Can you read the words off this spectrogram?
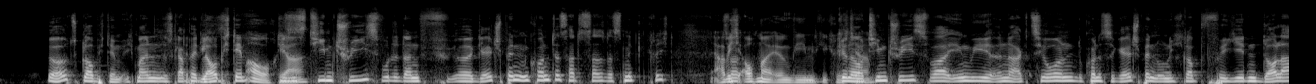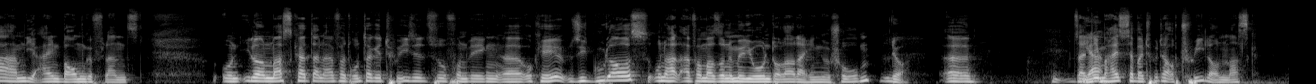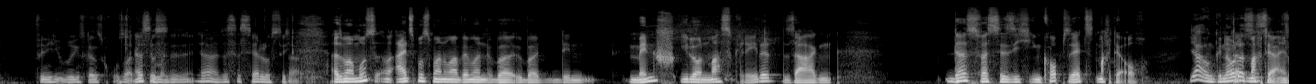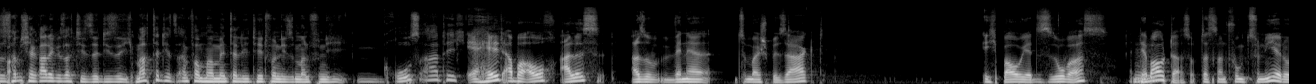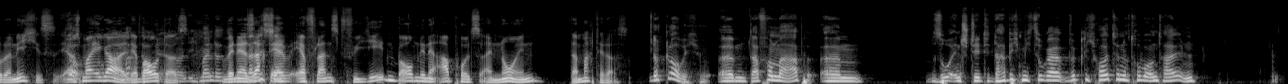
Ja, das glaube ich dem. Ich meine, es gab ja Glaube dieses, ich dem auch, dieses ja. Team Trees, wo du dann für, äh, Geld spenden konntest. Hattest du das mitgekriegt? Habe ich auch mal irgendwie mitgekriegt. genau, ja. Team Trees war irgendwie eine Aktion, du konntest du Geld spenden und ich glaube, für jeden Dollar haben die einen Baum gepflanzt. Und Elon Musk hat dann einfach drunter getweetet, so von wegen, äh, okay, sieht gut aus und hat einfach mal so eine Million Dollar dahin geschoben. Ja. Äh, seitdem Ja. heißt er bei Twitter auch Treelon Musk. Finde ich übrigens ganz großartig. Das ist, ja, das ist sehr lustig. Ja. Also man muss, eins muss man mal, wenn man über, über den Mensch Elon Musk redet, sagen, das, was er sich in den Kopf setzt, macht er auch. ja, und genau das das, macht ist, er Das einfach. habe ich ja gerade gesagt, diese, diese, ich mache das jetzt einfach mal Mentalität von diesem Mann, finde ich großartig. Er hält aber auch alles, also wenn er zum Beispiel sagt, ich baue jetzt sowas, der Mhm. baut das. Ob das dann funktioniert oder nicht, ist erstmal aber egal. Der das baut ja. das. Ich meine, das- wenn er das sagt, ja- er, er pflanzt für jeden Baum, den er abholzt, einen neuen, dann macht er das. Das glaube ich. Ähm, davon mal ab, ähm, so entsteht, da habe ich mich sogar wirklich heute noch drüber unterhalten.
